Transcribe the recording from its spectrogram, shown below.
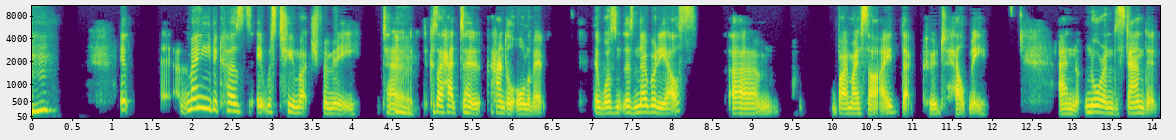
Mm-hmm. It mainly because it was too much for me to because mm. I had to handle all of it. There wasn't there's nobody else um, by my side that could help me and nor understand it.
